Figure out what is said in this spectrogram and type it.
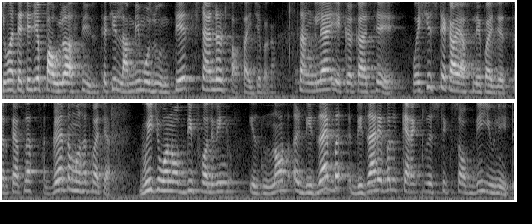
किंवा त्याचे जे पावलं असतील त्याची लांबी मोजून ते स्टँडर्ड्स असायचे बघा. चांगल्या एककाचे वैशिष्ट्य काय असले पाहिजेत तर त्यातला सगळ्यात महत्त्वाच्या which one of the following is not a desirable desirable characteristics of the unit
